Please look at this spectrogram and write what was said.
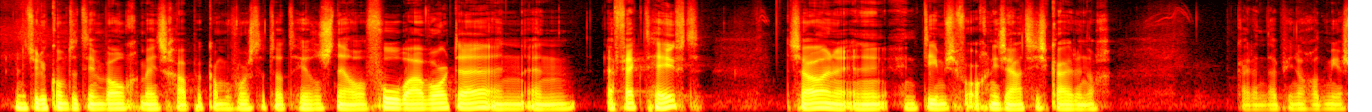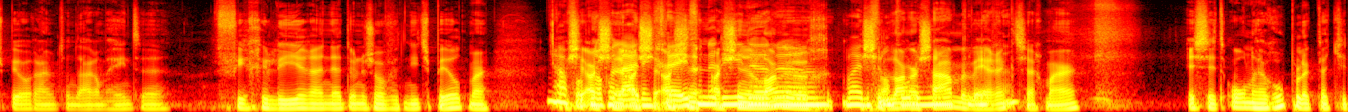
En natuurlijk komt het in woongemeenschappen. Ik kan me voorstellen dat dat heel snel voelbaar wordt hè, en, en effect heeft. Zo, en, en in, in teams of organisaties kan je er nog... Kan je, dan heb je nog wat meer speelruimte om daaromheen te figureren en net doen alsof het niet speelt. Maar ja, als je, als je, een als je, als je, leidinggevende als je, eh, als je langer samenwerkt, zeg maar, is dit onherroepelijk dat je,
